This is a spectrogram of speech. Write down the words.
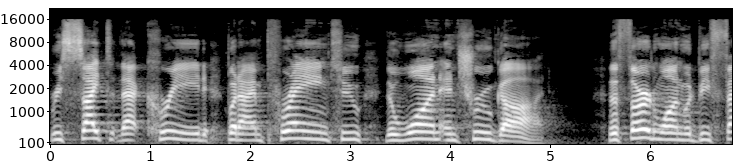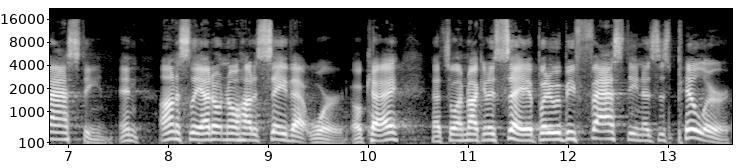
recite that creed, but I'm praying to the one and true God. The third one would be fasting. And honestly, I don't know how to say that word, okay? That's why I'm not going to say it, but it would be fasting as this pillar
